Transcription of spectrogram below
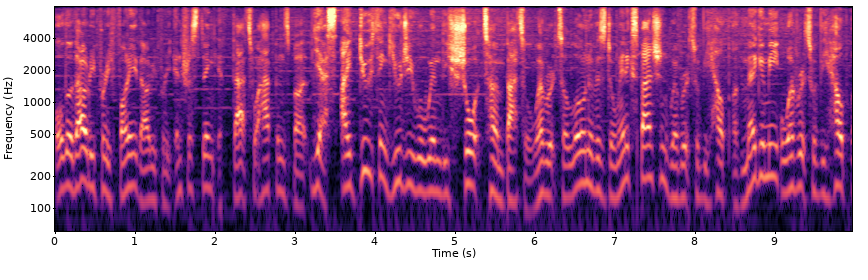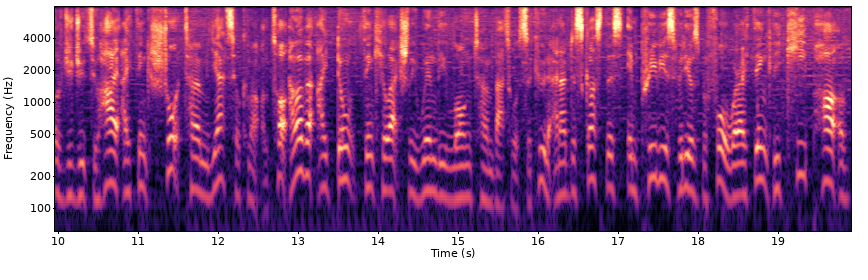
although that would be pretty funny, that would be pretty interesting if that's what happens, but yes, I do think Yuji will win the short-term battle, whether it's alone with his domain expansion, whether it's with the help of Megumi, or whether it's with the help of Jujutsu High, I think short-term, yes, he'll come out on top. However, I don't think he'll actually win the long-term battle with Sukuna, and I've discussed this in previous videos before, where I think the key part of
